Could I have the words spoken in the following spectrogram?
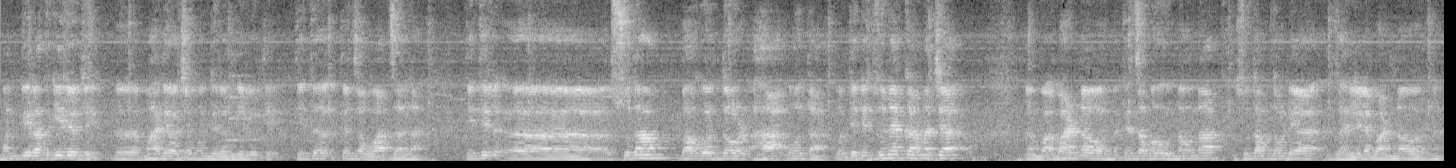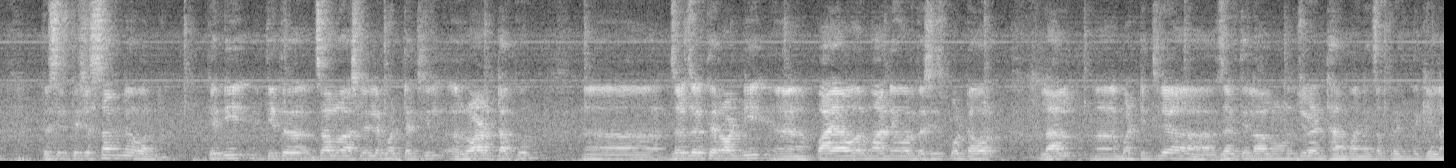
मंदिरात गेले होते. महादेवाच्या मंदिरात गेले होते. तिथं त्यांचा वाद झाला. तेथील सुदाम भागवत दौड हा होता व त्याने जुन्या कर्णाच्या भांडणावरनं त्याचा भाऊ नवनाथ सुदाम दोड्या झालेल्या भांडणावरनं तसेच त्याच्या सांगण्यावरनं त्यांनी तिथं चालू असलेल्या भट्ट्यातील रॉड टाकून जळजळत्या रॉडनी पायावर मानेवर तसेच पोटावर लाल भट्टीतल्या जळते लाल म्हणून जीवन ठार मारण्याचा प्रयत्न केला.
